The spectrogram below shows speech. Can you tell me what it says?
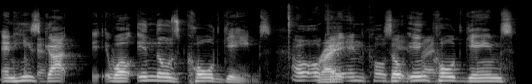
and he's Okay. got well in those cold games. Oh, okay, right? in cold so games, in right. cold games,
